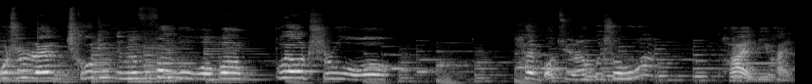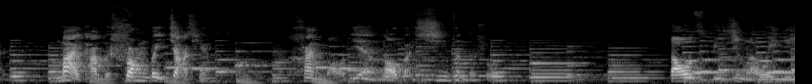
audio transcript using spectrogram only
我是人，求求你们放过我吧，不要吃我！汉堡居然会说话，太厉害了，卖他个双倍价钱！汉堡店老板兴奋地说：“刀子逼近了维尼，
